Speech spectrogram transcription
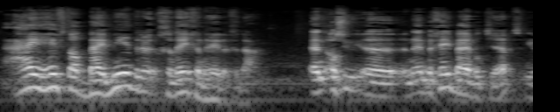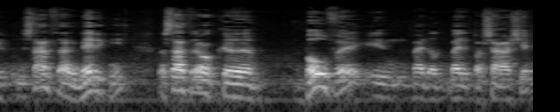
hij heeft dat bij meerdere gelegenheden gedaan. En als u uh, een MBG-bijbeltje hebt, in de Statenvertaling weet ik niet, dan staat er ook boven, in, bij, dat, bij de passage,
